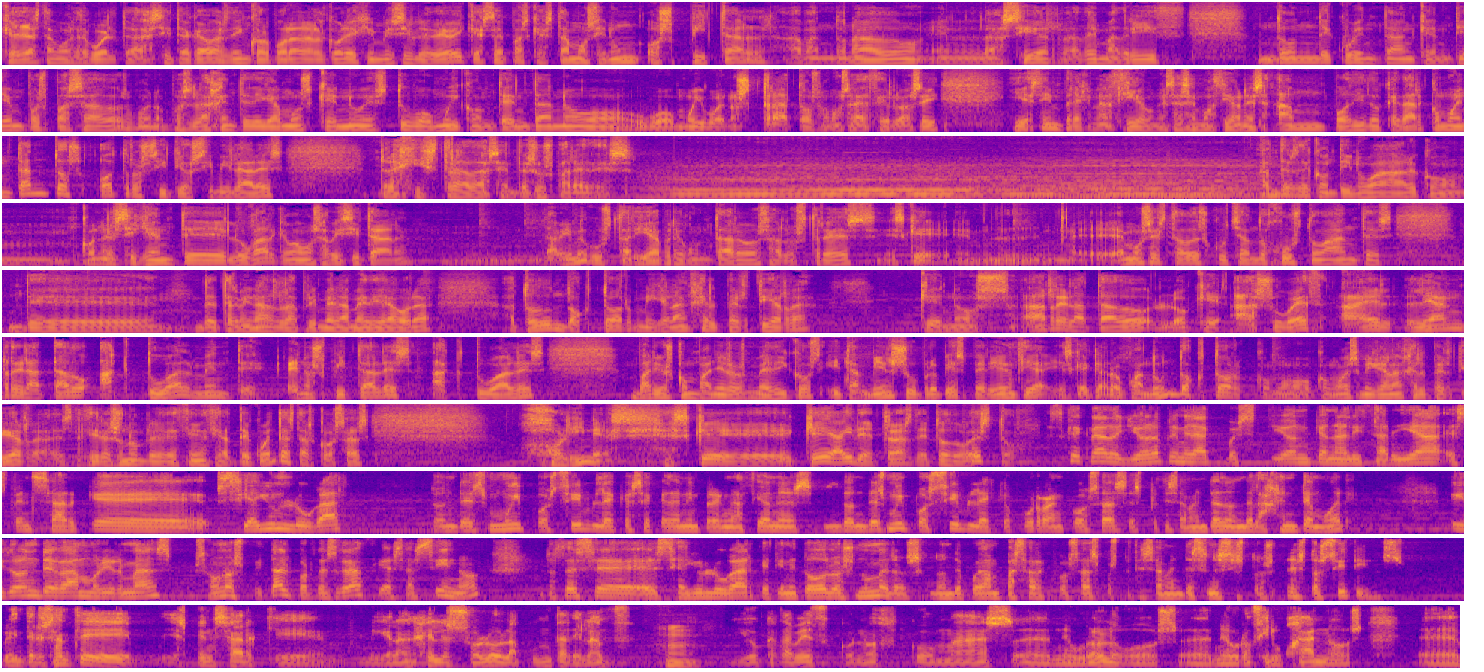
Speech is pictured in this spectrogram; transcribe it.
Que ya estamos de vuelta. Si te acabas de incorporar al Colegio Invisible de hoy, que sepas que estamos en un hospital abandonado en la Sierra de Madrid, donde cuentan que en tiempos pasados, bueno, pues la gente digamos que no estuvo muy contenta, no hubo muy buenos tratos, vamos a decirlo así, y esa impregnación, esas emociones han podido quedar, como en tantos otros sitios similares, registradas entre sus paredes. Antes de continuar con, con el siguiente lugar que vamos a visitar, a mí me gustaría preguntaros a los tres, es que eh, hemos estado escuchando justo antes de, de terminar la primera media hora a todo un doctor, Miguel Ángel Pertierra, que nos ha relatado lo que a su vez a él le han relatado actualmente en hospitales actuales varios compañeros médicos y también su propia experiencia. Y es que claro, cuando un doctor como, como es Miguel Ángel Pertierra, es decir, es un hombre de ciencia, te cuenta estas cosas, jolines, es que, ¿qué hay detrás de todo esto? Es que claro, yo la primera cuestión que analizaría es pensar que si hay un lugar donde es muy posible que se queden impregnaciones, donde es muy posible que ocurran cosas, es precisamente donde la gente muere. ¿Y dónde va a morir más? Pues a un hospital, por desgracia, es así, ¿no? Entonces, eh, si hay un lugar que tiene todos los números donde puedan pasar cosas, pues precisamente es en estos, en estos sitios. Lo interesante es pensar que Miguel Ángel es solo la punta de lanza. Hmm. Yo cada vez conozco más eh, neurólogos, eh, neurocirujanos eh,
